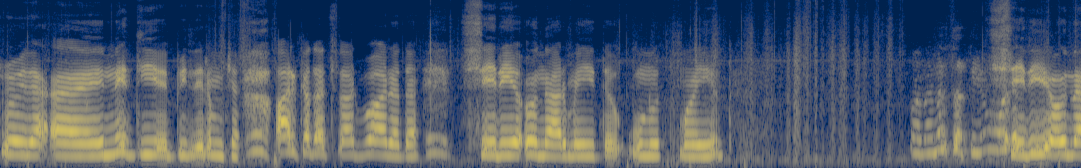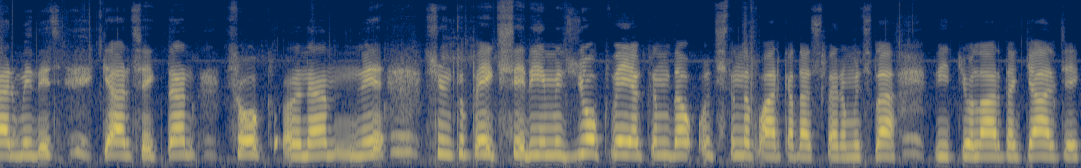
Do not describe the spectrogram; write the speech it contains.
Şöyle eee, ne diyebilirim ki? Arkadaşlar bu arada seriyi önermeyi de unutmayın. Ananı satayım. Önermeniz gerçekten çok önemli. Çünkü pek serimiz yok ve yakında o sınıf arkadaşlarımızla videolarda gelecek.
